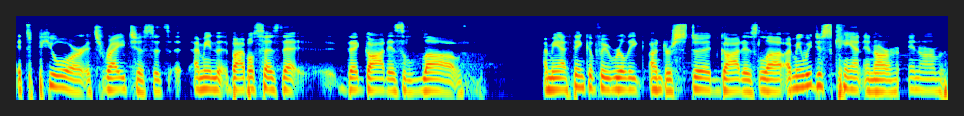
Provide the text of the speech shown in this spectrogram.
It's pure, it's righteous. It's, I mean, the Bible says that, that God is love. I mean, I think if we really understood God is love, I mean, we just can't in our, in our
